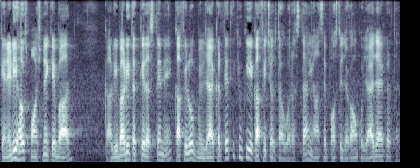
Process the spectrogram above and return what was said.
कैनेडी हाउस पहुँचने के बाद कालीबाड़ी तक के रास्ते में काफ़ी लोग मिल जाया करते थे, क्योंकि ये काफ़ी चलता हुआ रास्ता है, यहाँ से बहुत सी जगहों को जाया जाया करता है।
